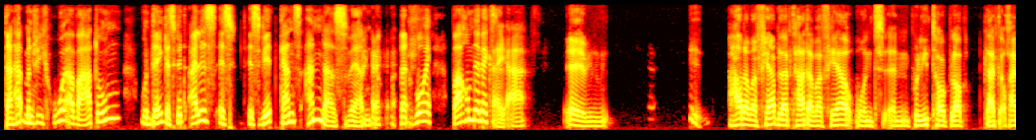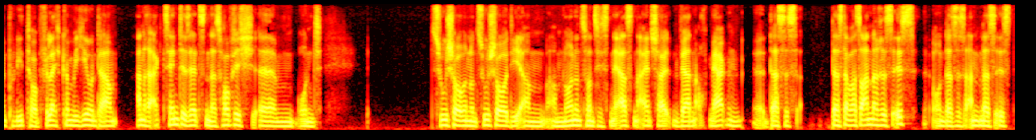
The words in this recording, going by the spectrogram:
dann hat man natürlich hohe Erwartungen und denkt, es wird alles, es, es wird ganz anders werden. Äh, wo, warum der Wechsel? Ja, ähm, hart aber fair bleibt hart aber fair und ein Polit-Talk bleibt, bleibt auch ein Polit-Talk. Vielleicht können wir hier und da andere Akzente setzen, das hoffe ich. Ähm, und Zuschauerinnen und Zuschauer, die am, am 29.01. einschalten, werden auch merken, äh, dass es, dass da was anderes ist und dass es anders ist.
